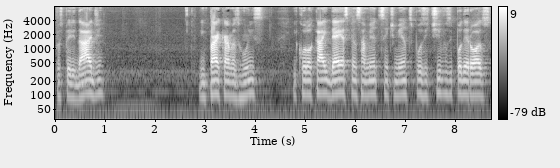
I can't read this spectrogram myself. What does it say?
prosperidade, limpar karmas ruins e colocar ideias, pensamentos, sentimentos positivos e poderosos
